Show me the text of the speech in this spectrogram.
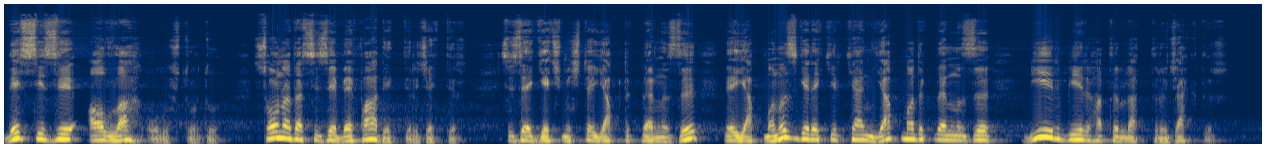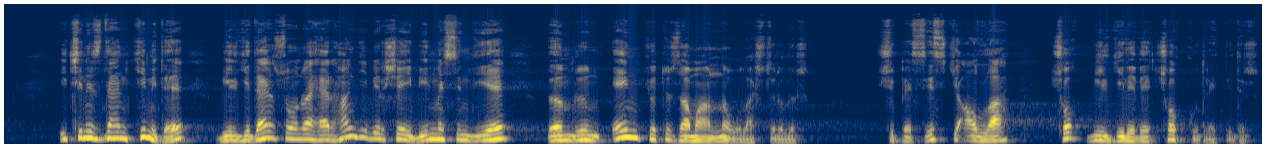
Ve sizi Allah oluşturdu. Sonra da size vefat ettirecektir. Size geçmişte yaptıklarınızı ve yapmanız gerekirken yapmadıklarınızı bir bir hatırlattıracaktır. İçinizden kimi de bilgiden sonra herhangi bir şey bilmesin diye ömrün en kötü zamanına ulaştırılır. Şüphesiz ki Allah çok bilgili ve çok kudretlidir.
